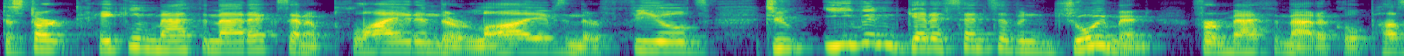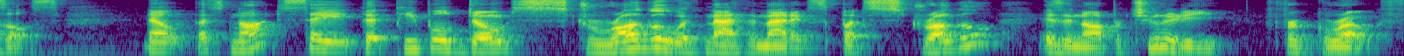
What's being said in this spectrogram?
to start taking mathematics and apply it in their lives and their fields, to even get a sense of enjoyment for mathematical puzzles. Now, that's not to say that people don't struggle with mathematics, but struggle is an opportunity for growth.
